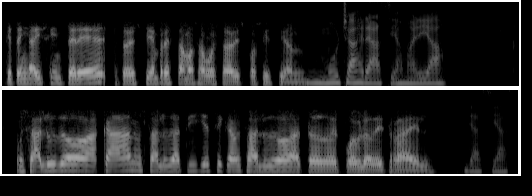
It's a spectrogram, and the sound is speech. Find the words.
que tengáis interés, entonces siempre estamos a vuestra disposición. Muchas gracias, María. Un saludo a Can, un saludo a ti Jessica, un saludo a todo el pueblo de Israel. Gracias.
